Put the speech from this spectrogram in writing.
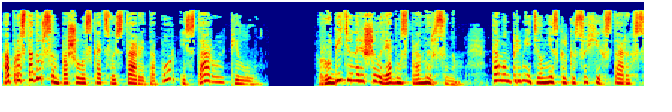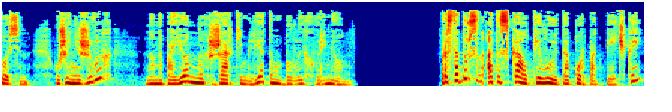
А Простодурсон пошел искать свой старый топор и старую пилу. Рубить он решил рядом с Пронырсоном. Там он приметил несколько сухих старых сосен, уже не живых, но напоенных жарким летом былых времен. Простодурсон отыскал пилу и топор под печкой,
